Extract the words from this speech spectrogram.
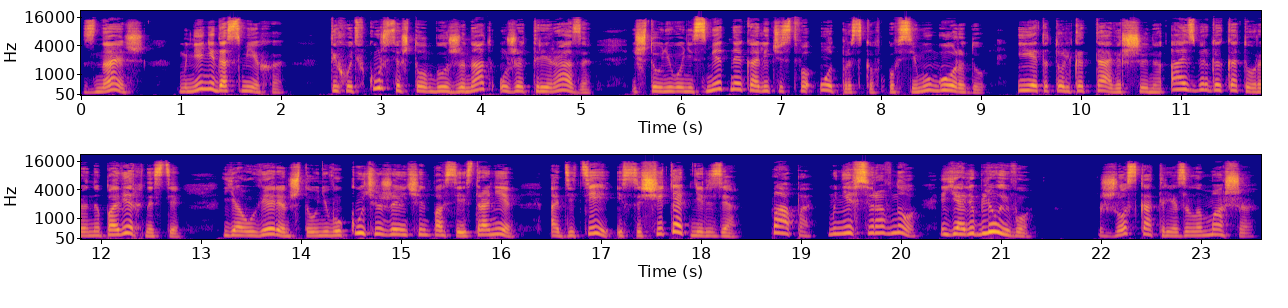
«Знаешь, мне не до смеха. Ты хоть в курсе, что он был женат уже три раза, и что у него несметное количество отпрысков по всему городу? И это только та вершина айсберга, которая на поверхности. Я уверен, что у него куча женщин по всей стране, а детей и сосчитать нельзя». «Папа, мне все равно, я люблю его!» Жестко отрезала Маша.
